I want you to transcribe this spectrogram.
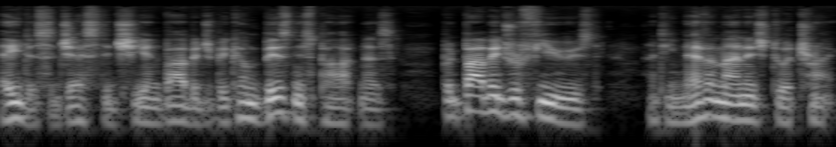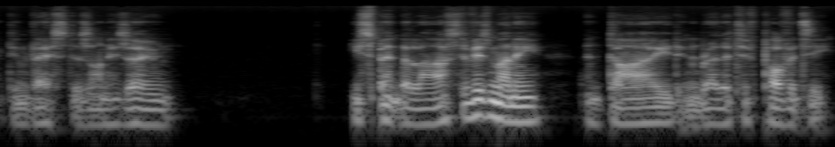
Ada suggested she and Babbage become business partners, but Babbage refused, and he never managed to attract investors on his own. He spent the last of his money and died in relative poverty.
